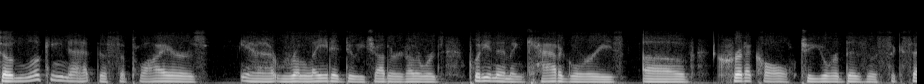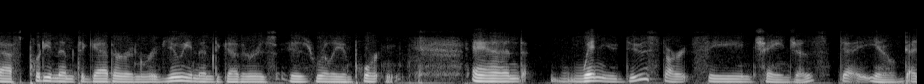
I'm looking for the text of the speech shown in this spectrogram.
So looking at the suppliers uh, related to each other, in other words, putting them in categories of critical to your business success, putting them together and reviewing them together is, is really important. And when you do start seeing changes, you know,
